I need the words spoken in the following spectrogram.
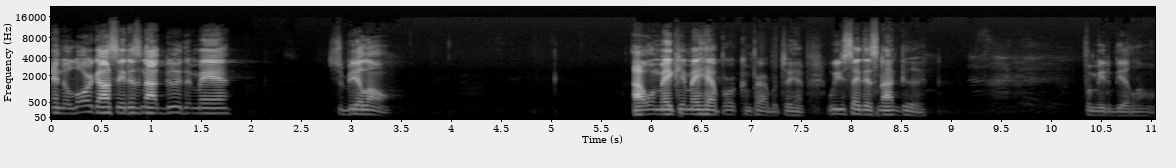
And the Lord God said, It is not good that man should be alone. I will make him a helper comparable to him. Will you say that's not good for me to be alone?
